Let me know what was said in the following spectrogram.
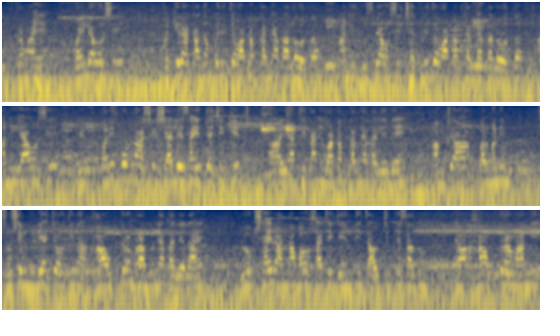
उपक्रम आहे. पहिल्या वर्षी फकीरा कादंबरीचं वाटप करण्यात आलं होतं आणि दुसऱ्या वर्षी छत्रीचं वाटप करण्यात आलं होतं. आणि यावर्षी एक परिपूर्ण अशी शालेय साहित्याची किट या ठिकाणी वाटप करण्यात आलेली आहे. आमच्या परभणी सोशल मीडियाच्या वतीनं हा उपक्रम राबविण्यात आलेला आहे. लोकशाहीर अण्णाभाऊ साठे जयंतीचं औचित्य साधून ह्या हा उपक्रम आम्ही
